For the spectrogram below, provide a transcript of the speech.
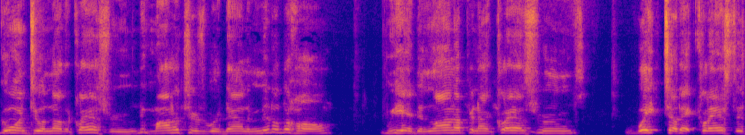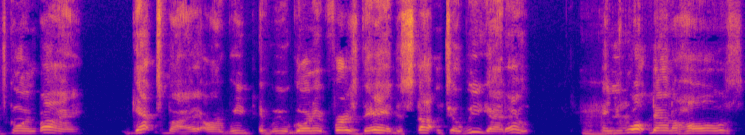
going to another classroom, the monitors were down the middle of the hall. We had to line up in our classrooms, wait till that class that's going by, gets by, or we if we were going in first, they had to stop until we got out. Mm-hmm. And you walk down the halls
